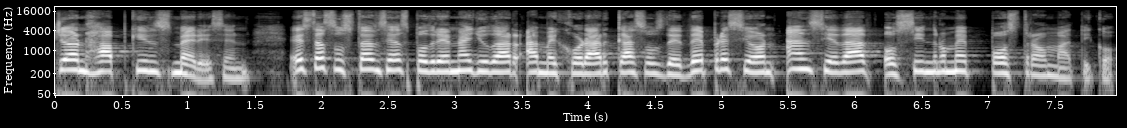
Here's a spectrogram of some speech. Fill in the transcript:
John Hopkins Medicine. Estas sustancias podrían ayudar a mejorar casos de depresión, ansiedad o síndrome postraumático.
